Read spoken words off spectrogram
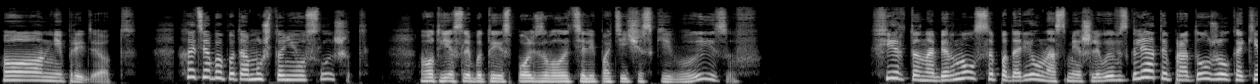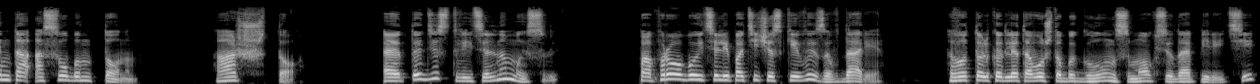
Он не придет. Хотя бы потому, что не услышит. Вот если бы ты использовала телепатический вызов... Фиртон обернулся, подарил насмешливый взгляд и продолжил каким-то особым тоном. А что? Это действительно мысль. Попробуй телепатический вызов, Дарья. Вот только для того, чтобы Глун смог сюда перейти,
